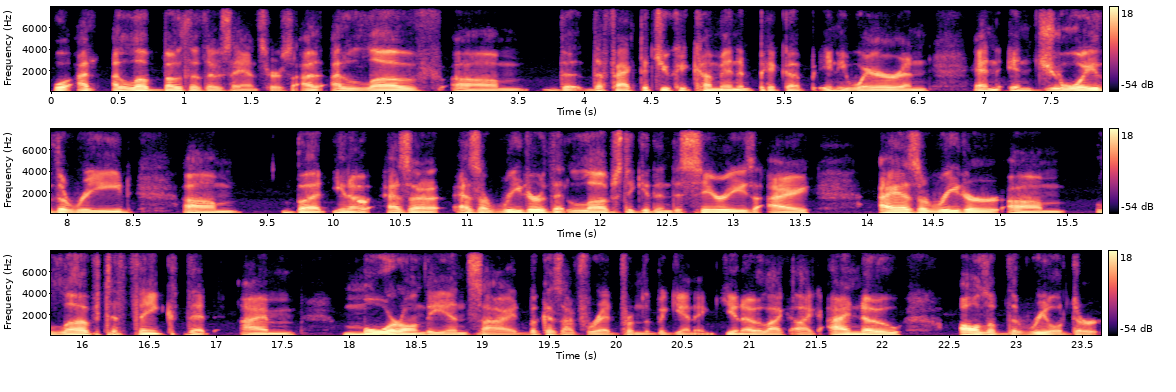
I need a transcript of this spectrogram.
Well i, I love both of those answers. I, I love um, the the fact that you could come in and pick up anywhere and and enjoy the read. Um, but you know as a as a reader that loves to get into series i i as a reader um love to think that I'm more on the inside because I've read from the beginning. You know, like like I know all of the real dirt,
